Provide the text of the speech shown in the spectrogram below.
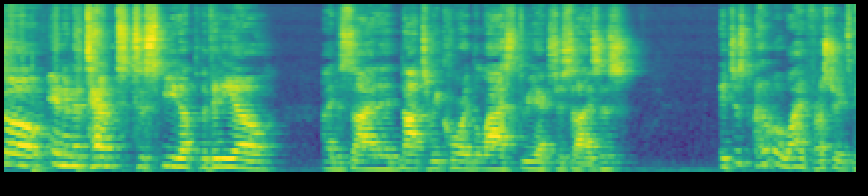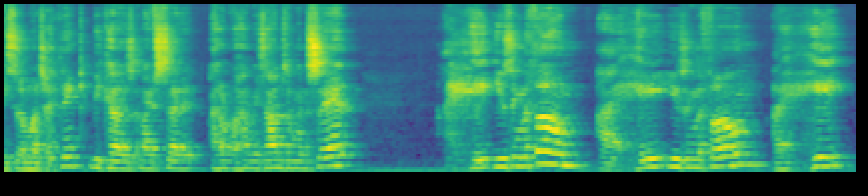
So in an attempt to speed up the video, I decided not to record the last three exercises. It just, I don't know why it frustrates me so much. I think because, and I've said it, I don't know how many times I'm gonna say it, I hate using the phone. I hate using the phone. I hate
